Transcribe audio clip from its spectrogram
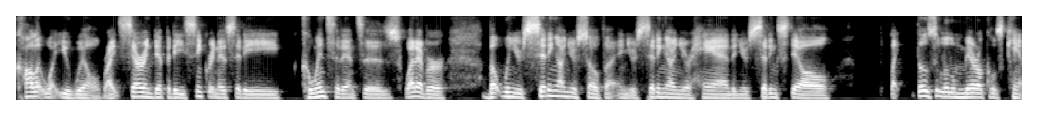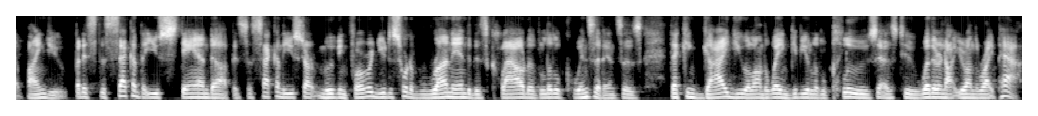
call it what you will, right? Serendipity, synchronicity, coincidences, whatever. But when you're sitting on your sofa and you're sitting on your hand and you're sitting still, those little miracles can't find you. But it's the second that you stand up, it's the second that you start moving forward, you just sort of run into this cloud of little coincidences that can guide you along the way and give you little clues as to whether or not you're on the right path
